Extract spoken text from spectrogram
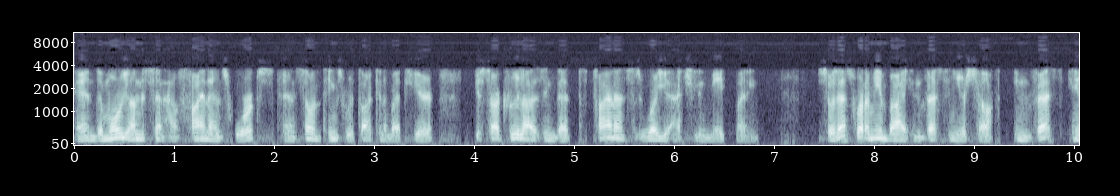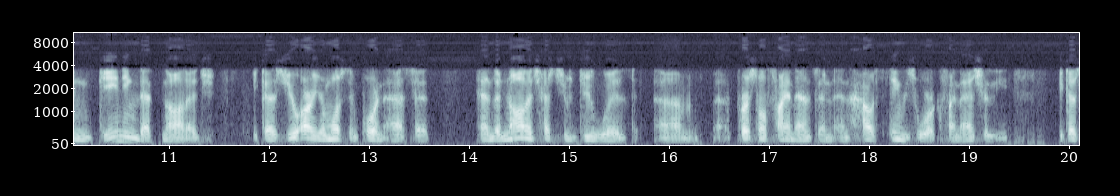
And the more you understand how finance works and some of the things we're talking about here, you start realizing that finance is where you actually make money. So that's what I mean by invest in yourself. Invest in gaining that knowledge because you are your most important asset. And the knowledge has to do with um, personal finance and, and how things work financially because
